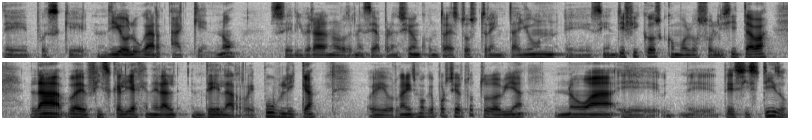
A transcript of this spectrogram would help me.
eh, pues que dio lugar a que no se liberaran órdenes de aprehensión contra estos 31 eh, científicos, como lo solicitaba la eh, Fiscalía General de la República eh, organismo que por cierto todavía no ha eh, desistido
